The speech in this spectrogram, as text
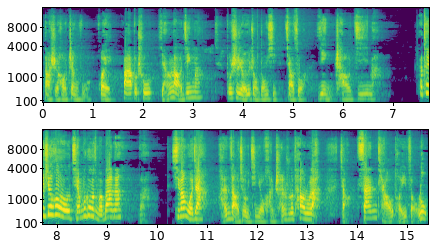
到时候政府会发不出养老金吗？不是有一种东西叫做印钞机嘛？那退休后钱不够怎么办呢？啊，西方国家很早就已经有很成熟的套路了，叫三条腿走路。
